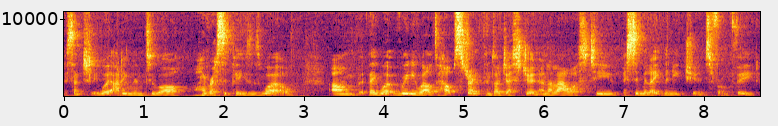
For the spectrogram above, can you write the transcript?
essentially. We're adding them to our, our recipes as well. Um, but they work really well to help strengthen digestion and allow us to assimilate the nutrients from food.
